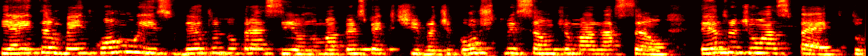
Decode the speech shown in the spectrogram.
e aí também como isso, dentro do Brasil, numa perspectiva de constituição de uma nação, dentro de um aspecto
